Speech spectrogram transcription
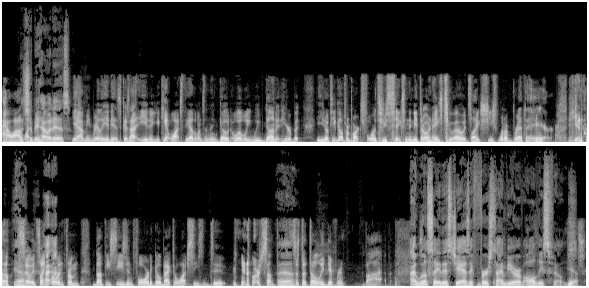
how I that like. should be how it is. Yeah, mm-hmm. I mean, really, it is because I, you know, you can't watch the other ones and then go. To, well, we we've done it here, but you know, if you go from parts four through six and then you throw in H two O, it's like, sheesh, what a breath of air, you know. Yeah. So it's like I, going I, from Buffy season four to go back to watch season two, you know, or something. Yeah. It's just a totally different vibe. I will say this, Jay, as a first time viewer of all these films, yes,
